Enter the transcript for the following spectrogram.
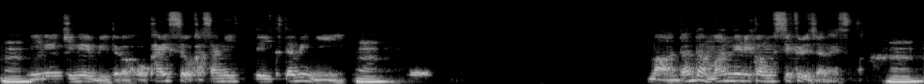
うん。2年記念日とか、こう、回数を重ねていくたびに、うん。まあ、だんだんマンネリ化もしてくるじゃないですか。うん。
